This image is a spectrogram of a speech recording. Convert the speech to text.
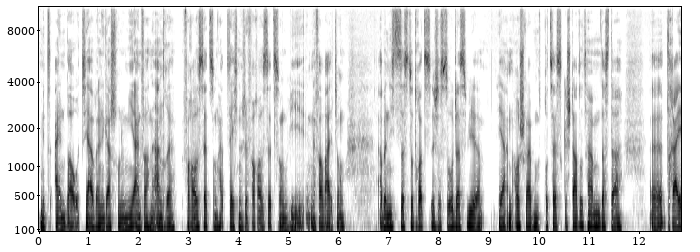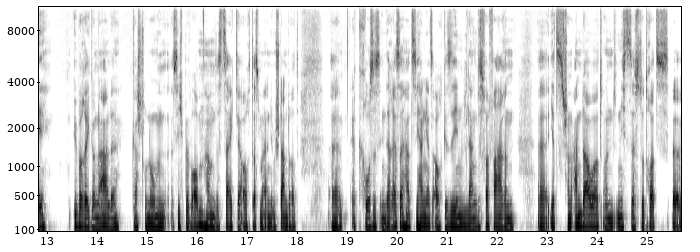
mit einbaut, ja, weil eine Gastronomie einfach eine andere Voraussetzung hat, technische Voraussetzungen wie eine Verwaltung. Aber nichtsdestotrotz ist es so, dass wir ja einen Ausschreibungsprozess gestartet haben, dass da äh, drei überregionale Gastronomen sich beworben haben. Das zeigt ja auch, dass man an dem Standort äh, großes Interesse hat. Sie haben jetzt auch gesehen, wie lange das Verfahren äh, jetzt schon andauert und nichtsdestotrotz äh,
